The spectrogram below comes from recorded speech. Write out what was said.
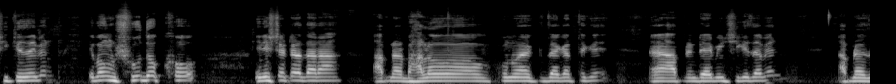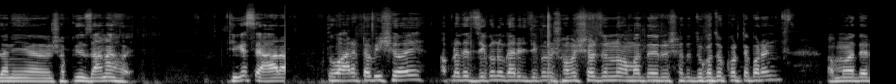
শিখে যাবেন। এবং সুদক্ষ ইনস্ট্রাক্টর দ্বারা আপনার ভালো কোনো এক জায়গা থেকে আপনি ড্রাইভিং শিখে যাবেন। আপনার জানি সব কিছু জানা হয়। ঠিক আছে? আর তো আর একটা বিষয়, আপনাদের যে কোনো গাড়ির যে কোনো সমস্যার জন্য আমাদের সাথে যোগাযোগ করতে পারেন। আমাদের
